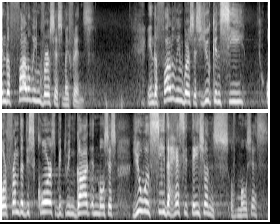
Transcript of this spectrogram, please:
In the following verses, my friends, in the following verses, you can see, or from the discourse between God and Moses, you will see the hesitations of Moses.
